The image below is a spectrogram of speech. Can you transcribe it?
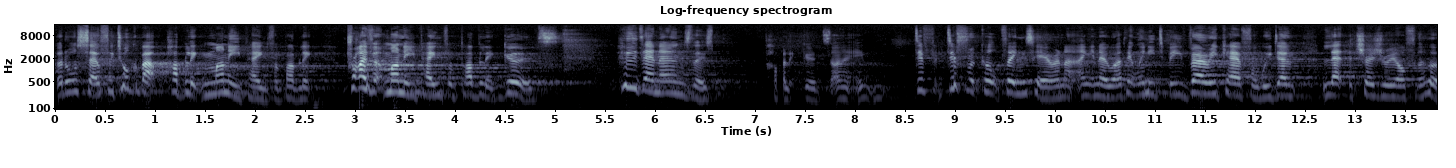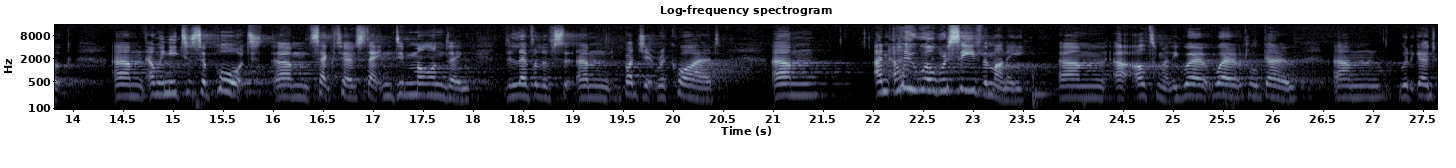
But also, if we talk about public money paying for public, private money paying for public goods, who then owns those public goods? I mean, diff difficult things here, and, I, you know, I think we need to be very careful we don't let the Treasury off the hook. Um, and we need to support um, Secretary of State in demanding the level of um, budget required. Um, and who will receive the money um, uh, ultimately, where, where it will go. Um, will it go to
